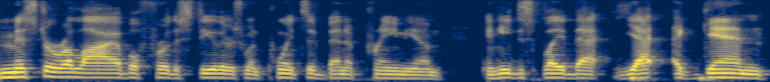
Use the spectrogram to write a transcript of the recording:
Mr. Reliable for the Steelers when points have been a premium. And he displayed that yet again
